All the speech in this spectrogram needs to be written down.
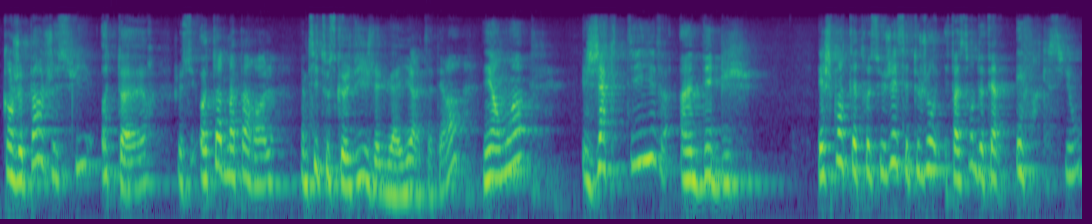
Quand je parle, je suis auteur, je suis auteur de ma parole, même si tout ce que je dis, je l'ai lu ailleurs, etc. Néanmoins, j'active un début. Et je pense qu'être sujet, c'est toujours une façon de faire effraction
